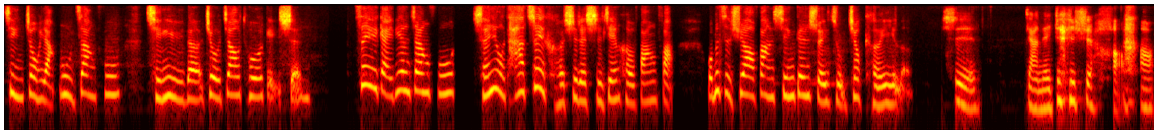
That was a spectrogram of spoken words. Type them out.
敬重仰慕丈夫，其余的就交托给神。至于改变丈夫，神有他最合适的时间和方法，我们只需要放心跟随主就可以了。是，讲的真是好 啊。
